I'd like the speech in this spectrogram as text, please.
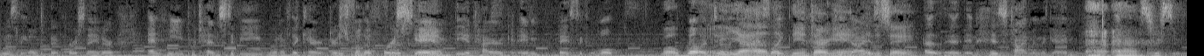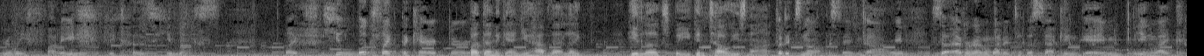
who's the Ultimate Impersonator, and he pretends to be one of the characters from, from the, the first first game, game? the entire game, basically. Well, Well, well, until he yeah, dies, like the entire game, like dies you say. uh, in in his time in the game, and it's just really funny because he looks like he looks like the character, But then again, you have that like he looks, but you can tell he's not. but it's not the same guy. So everyone went into the second game being like,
